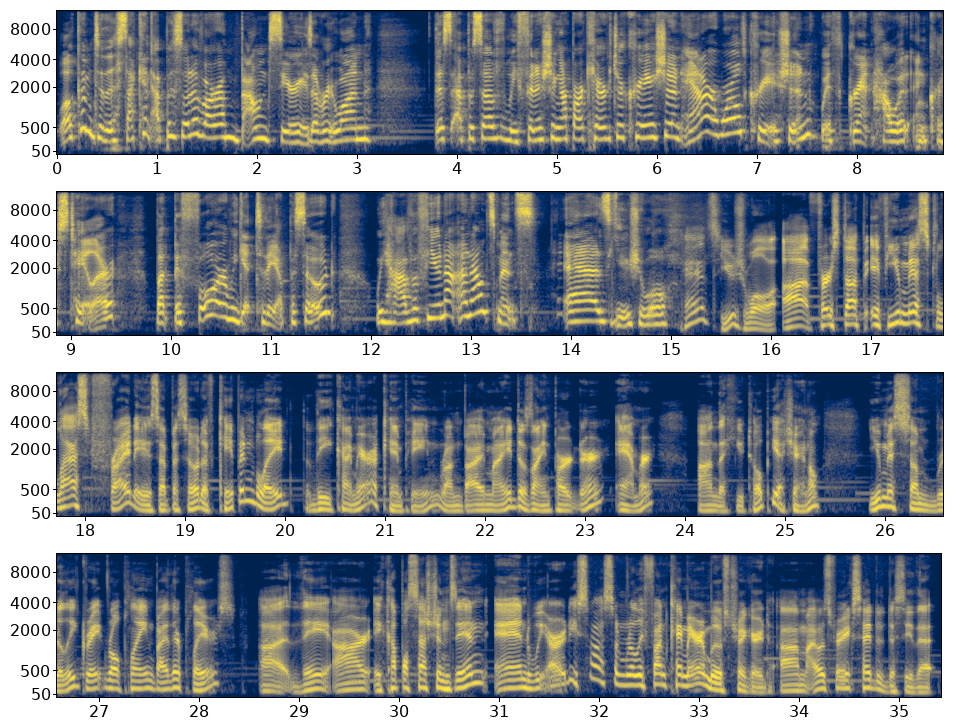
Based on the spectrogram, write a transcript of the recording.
Welcome to the second episode of our Unbound series, everyone. This episode will be finishing up our character creation and our world creation with Grant Howitt and Chris Taylor. But before we get to the episode, we have a few announcements, as usual. As usual. Uh, first up, if you missed last Friday's episode of Cape and Blade, the Chimera campaign run by my design partner, Ammer, on the Utopia channel, you missed some really great role playing by their players. Uh, they are a couple sessions in, and we already saw some really fun Chimera moves triggered. Um, I was very excited to see that.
